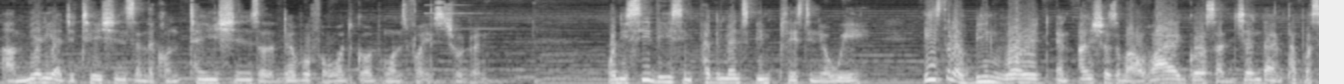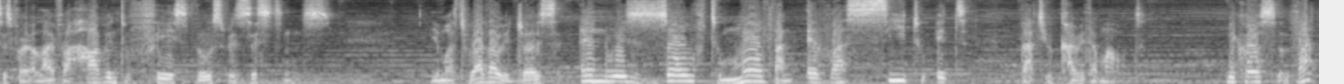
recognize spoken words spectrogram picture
are merely agitations and the contentions of the devil for what God wants for his children. When you see these impediments being placed in your way, instead of being worried and anxious about why God's agenda and purposes for your life are having to face those resistance, you must rather rejoice and resolve to more than ever see to it that you carry them out. Because that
